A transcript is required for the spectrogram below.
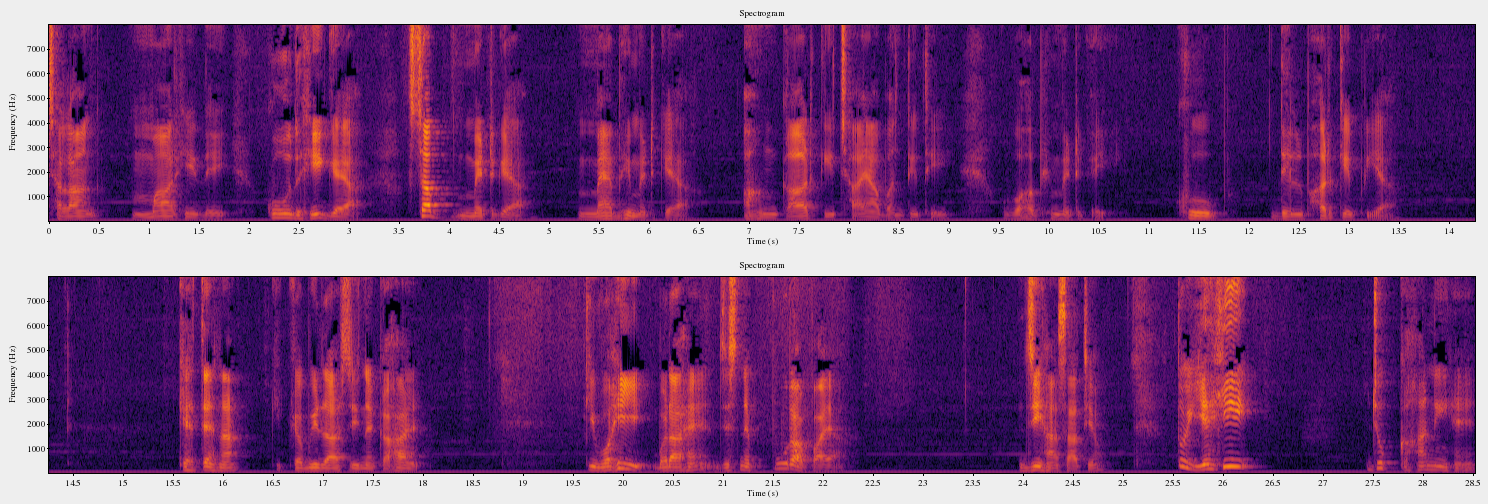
छलांग मार ही दे, कूद ही गया, सब मिट गया, मैं भी मिट गया, अहंकार की छाया बनती थी, वह भी मिट गई, खूब दिल भर के पिया। कहते हैं ना कि कबीरदास जी ने कहा है कि वही बड़ा है जिसने पूरा पाया। जी हाँ साथियों तो यही जो कहानी है,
